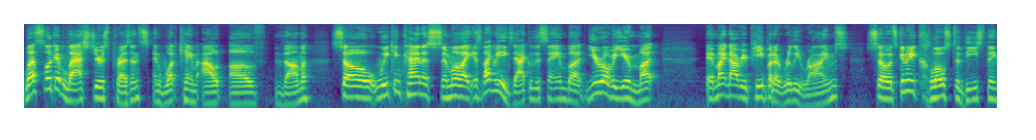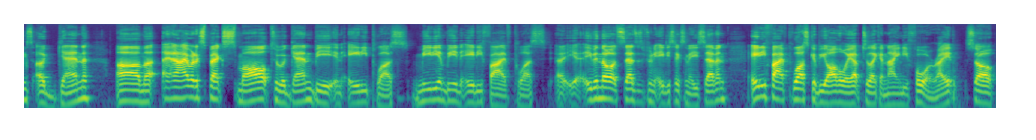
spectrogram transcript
Let's look at last year's presents and what came out of them. So we can kind of similar, like it's not gonna be exactly the same, but year over year MUT, it might not repeat, but it really rhymes. So it's gonna be close to these things again. Um, and I would expect small to again be an 80 plus, medium be an 85 plus. Uh, even though it says it's between 86 and 87, 85 plus could be all the way up to like a 94, right? So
